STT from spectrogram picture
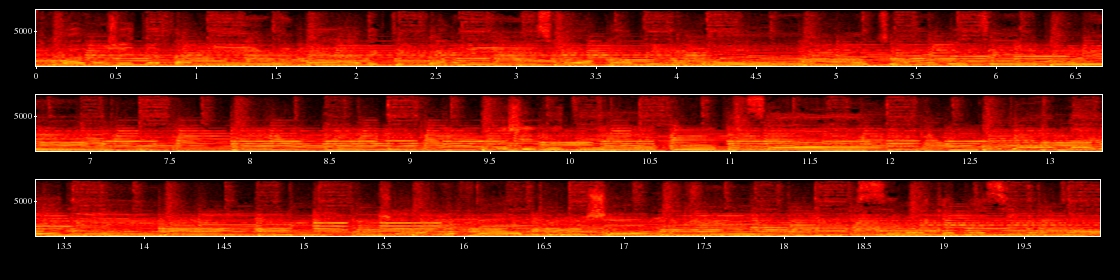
Tu crois venger ta famille, oui, mais avec tes conneries, ils seront encore plus nombreux. Retournez voter pour lui. Moi j'ai voté pour personne, pourtant on me l'avait dit. J'aurais mieux fait de bouger mon cul. C'est vrai qu'il n'y a pas si longtemps,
